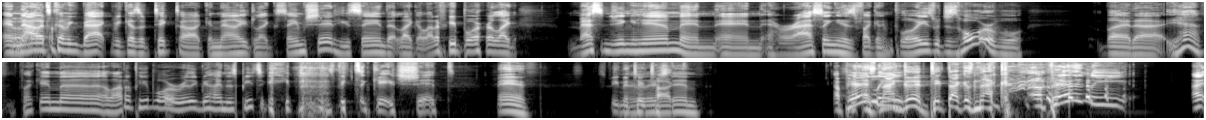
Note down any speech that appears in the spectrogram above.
And now it's coming back because of TikTok. And now he's like, same shit. He's saying that like a lot of people are like messaging him and and harassing his fucking employees, which is horrible. But uh yeah, fucking uh, a lot of people are really behind this Pizzagate this Pizzagate shit. Man. Speaking of TikTok, understand. it's Apparently, not good. TikTok is not good. apparently, I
